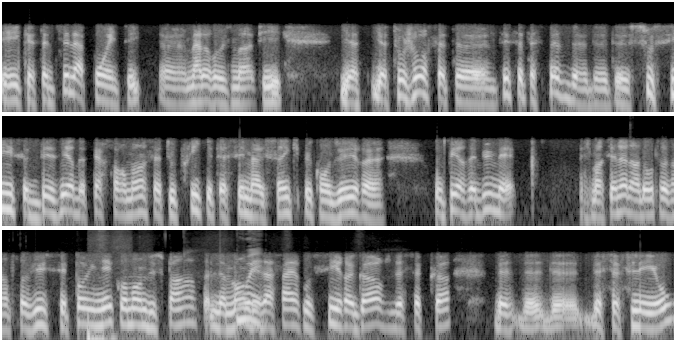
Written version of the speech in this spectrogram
et que c'était difficile à pointer, euh, malheureusement. Puis il y a, il y a toujours cette, euh, cette espèce de, de, de, souci, ce désir de performance à tout prix qui est assez malsain, qui peut conduire euh, aux pires abus. Mais je mentionnais dans d'autres entrevues, c'est pas unique au monde du sport. Le monde des affaires aussi regorge de ce cas, de, de, de, de ce fléau.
